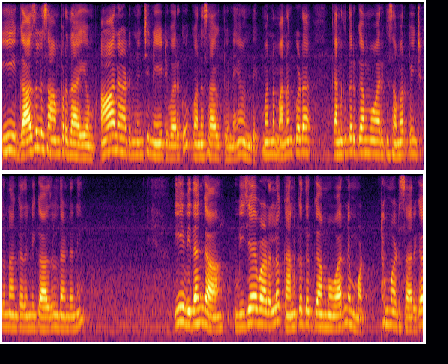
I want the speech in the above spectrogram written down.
ఈ గాజుల సాంప్రదాయం ఆనాటి నుంచి నేటి వరకు కొనసాగుతూనే ఉంది. మొన్న మనం కూడా కనకదుర్గమ్మ వారికి సమర్పించుకున్నాం కదండి గాజుల దండని? ఈ విధంగా విజయవాడలో కనకదుర్గ అమ్మవారిని మొట్టమొదటిసారిగా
